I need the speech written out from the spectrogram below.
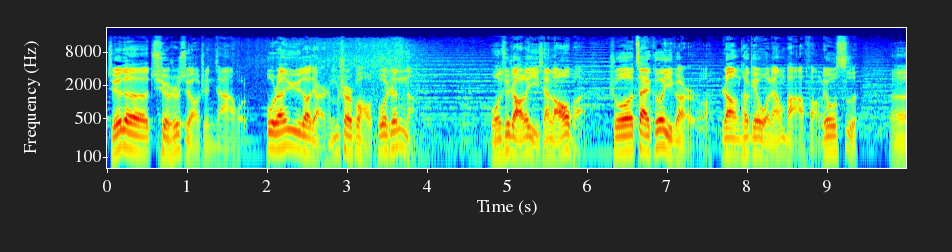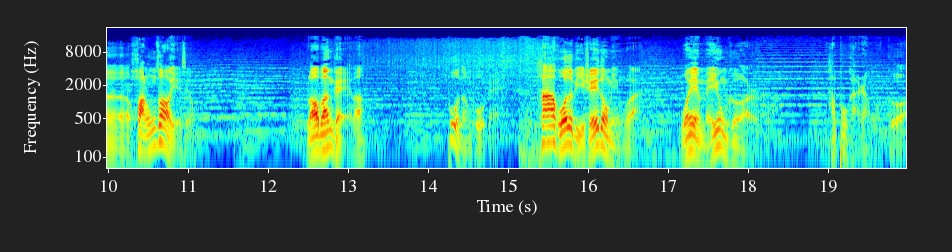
觉得确实需要真家伙了，不然遇到点什么事儿不好脱身呢。我去找了以前老板，说再割一个耳朵，让他给我两把仿六四，呃，化龙造也行。老板给了，不能不给，他活得比谁都明白，我也没用割耳朵。他不敢让我割，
